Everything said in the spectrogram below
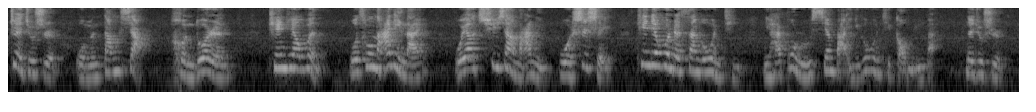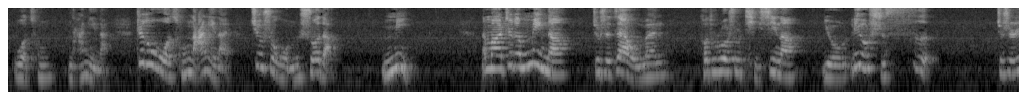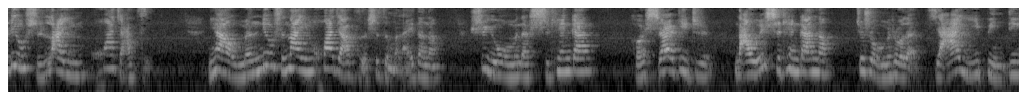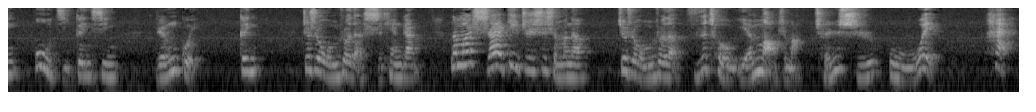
这就是我们当下很多人天天问我从哪里来，我要去向哪里，我是谁？天天问这三个问题，你还不如先把一个问题搞明白，那就是我从哪里来。这个我从哪里来？就是我们说的命。那么这个命呢，就是在我们河图洛书体系呢，有六十四，就是六十纳音花甲子。你看，我们六十纳音花甲子是怎么来的呢？是由我们的十天干和十二地支。哪为十天干呢？就是我们说的甲乙丙丁戊己庚辛壬癸庚，就是我们说的十天干。那么十二地支是什么呢？就是我们说的子丑寅卯什么辰时午未亥，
